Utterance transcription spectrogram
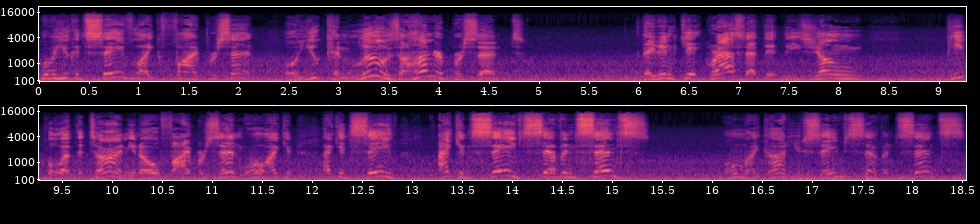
Well, you could save like 5% well, you can lose 100%. They didn't get grasp that. These young people at the time, you know, 5%, whoa, I can, I can save, I can save seven cents. Oh my God, you saved seven cents.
